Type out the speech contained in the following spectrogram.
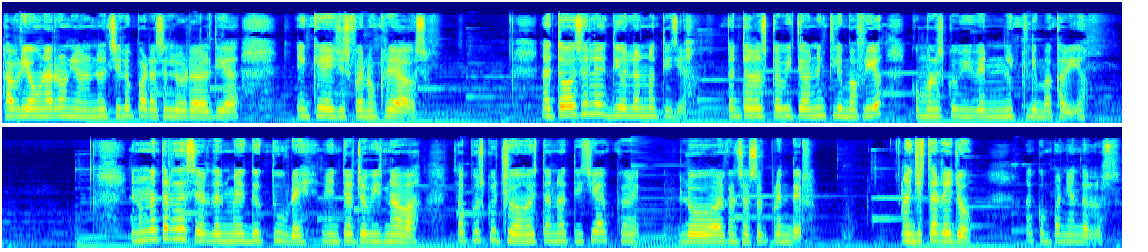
que habría una reunión en el cielo para celebrar el día en que ellos fueron creados. A todos se les dio la noticia, tanto a los que habitaban en clima frío como a los que viven en el clima cálido. En un atardecer del mes de octubre, mientras lloviznaba, Sapo escuchó esta noticia que lo alcanzó a sorprender. Allí estaré yo, acompañándolos,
